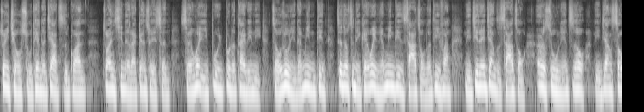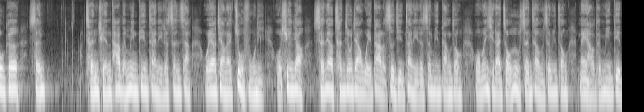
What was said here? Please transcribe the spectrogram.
追求属天的价值观。专心的来跟随神，神会一步一步的带领你走入你的命定，这就是你可以为你的命定撒种的地方。你今天这样子撒种，二十五年之后，你将收割神成全他的命定在你的身上。我要这样来祝福你。我宣告，神要成就这样伟大的事情在你的生命当中。我们一起来走入神在我们生命中美好的命定。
